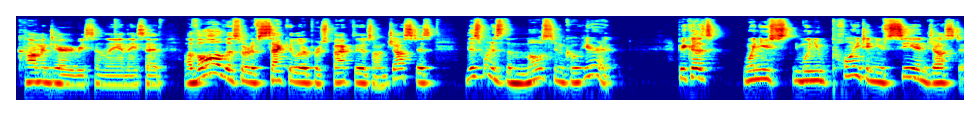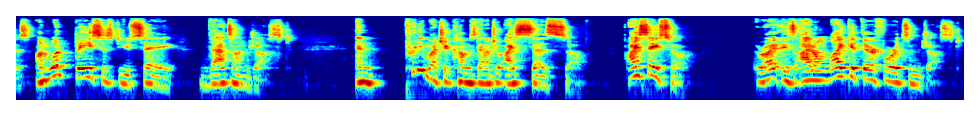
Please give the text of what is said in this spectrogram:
commentary recently, and they said, of all the sort of secular perspectives on justice, this one is the most incoherent. Because when you when you point and you see injustice, on what basis do you say that's unjust? And pretty much it comes down to I says so. I say so. Right? Is I don't like it, therefore it's unjust.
